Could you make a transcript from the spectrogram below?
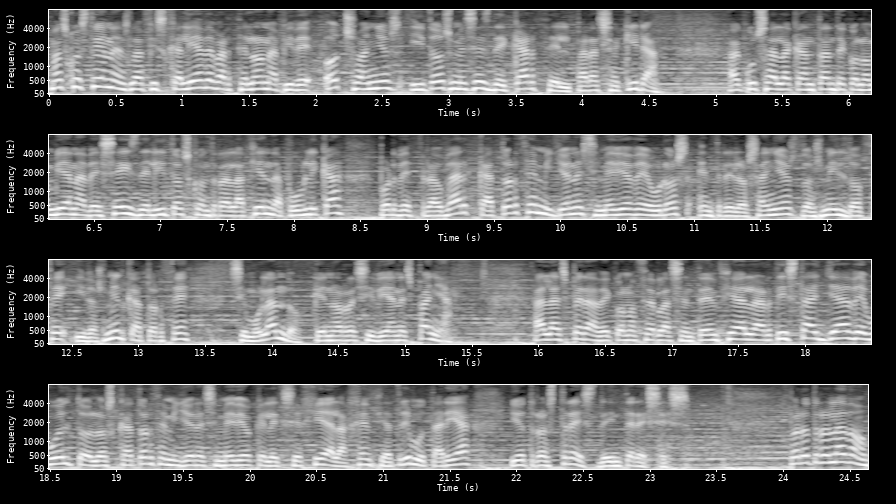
Más cuestiones. La Fiscalía de Barcelona pide ocho años y dos meses de cárcel para Shakira. Acusa a la cantante colombiana de seis delitos contra la hacienda pública por defraudar 14 millones y medio de euros entre los años 2012 y 2014, simulando que no residía en España. A la espera de conocer la sentencia, el artista ya ha devuelto los 14 millones y medio que le exigía la agencia tributaria y otros tres de intereses. Por otro lado,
